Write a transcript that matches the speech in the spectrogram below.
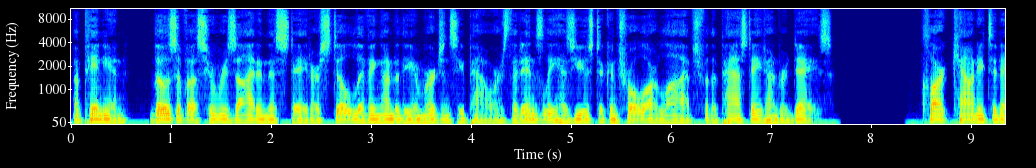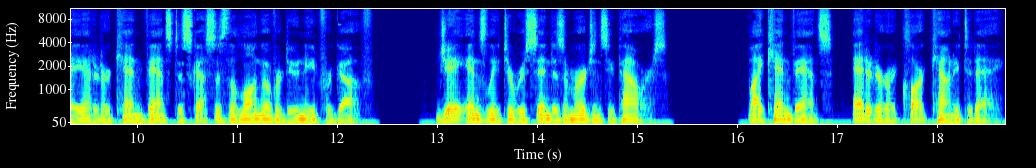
Opinion Those of us who reside in this state are still living under the emergency powers that Inslee has used to control our lives for the past 800 days. Clark County Today editor Ken Vance discusses the long overdue need for Gov. Jay Inslee to rescind his emergency powers. By Ken Vance, editor at Clark County Today.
